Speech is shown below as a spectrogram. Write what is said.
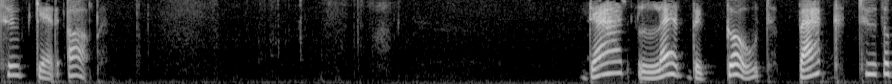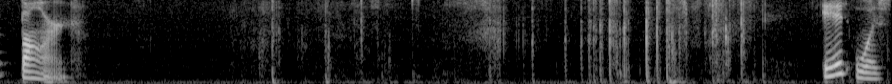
to get up. Dad led the goat back to the barn. It was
